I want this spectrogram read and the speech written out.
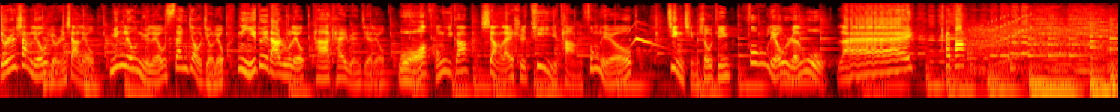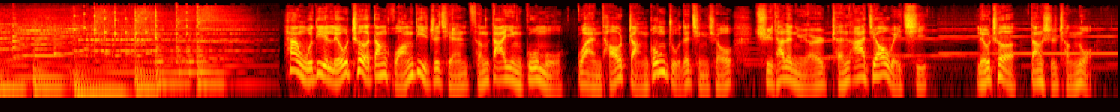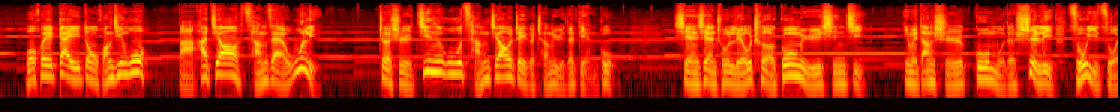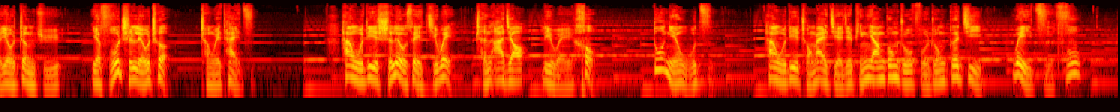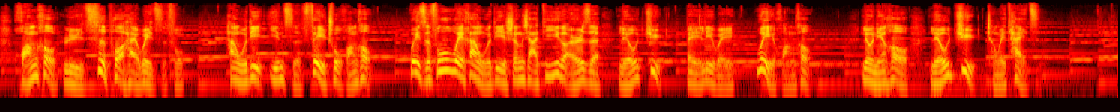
有人上流，有人下流，名流、女流、三教九流，你对答如流，他开源节流，我冯一刚向来是倜傥风流。敬请收听《风流人物》来开趴。汉武帝刘彻当皇帝之前，曾答应姑母馆陶长公主的请求，娶她的女儿陈阿娇为妻。刘彻当时承诺。我会盖一栋黄金屋，把阿娇藏在屋里，这是“金屋藏娇”这个成语的典故，显现出刘彻工于心计。因为当时姑母的势力足以左右政局，也扶持刘彻成为太子。汉武帝十六岁即位，陈阿娇立为后，多年无子。汉武帝宠爱姐姐平阳公主府中歌妓卫子夫。皇后屡次迫害卫子夫，汉武帝因此废黜皇后。卫子夫为汉武帝生下第一个儿子刘据，被立为卫皇后。六年后，刘据成为太子。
